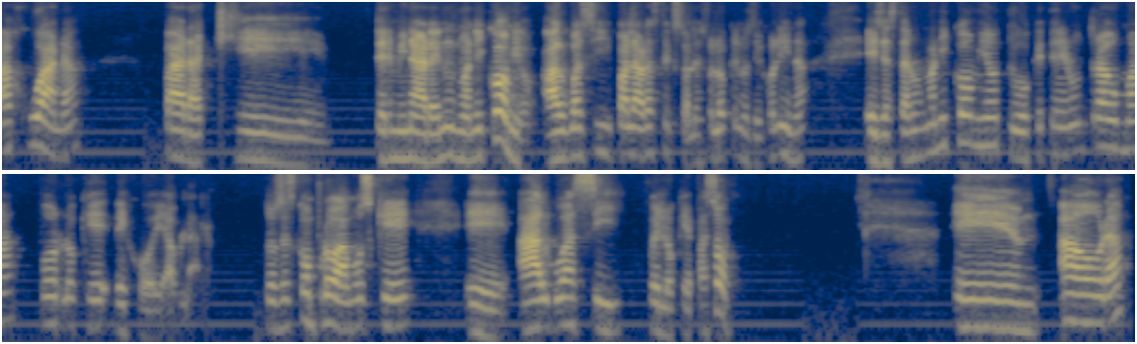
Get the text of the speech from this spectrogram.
a Juana para que terminara en un manicomio. Algo así, palabras textuales fue lo que nos dijo Lina. Ella está en un manicomio, tuvo que tener un trauma por lo que dejó de hablar. Entonces comprobamos que eh, algo así fue lo que pasó. Eh, ahora,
